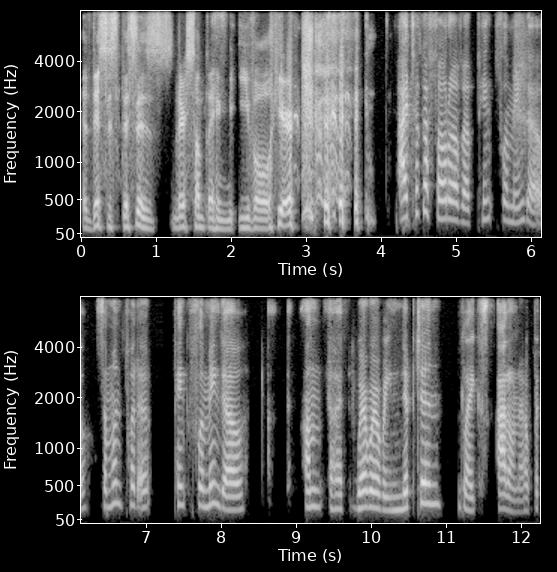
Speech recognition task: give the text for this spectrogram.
"This is this is there's something evil here." I took a photo of a pink flamingo. Someone put a pink flamingo on uh, where were we? Nipton? Like I don't know, but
